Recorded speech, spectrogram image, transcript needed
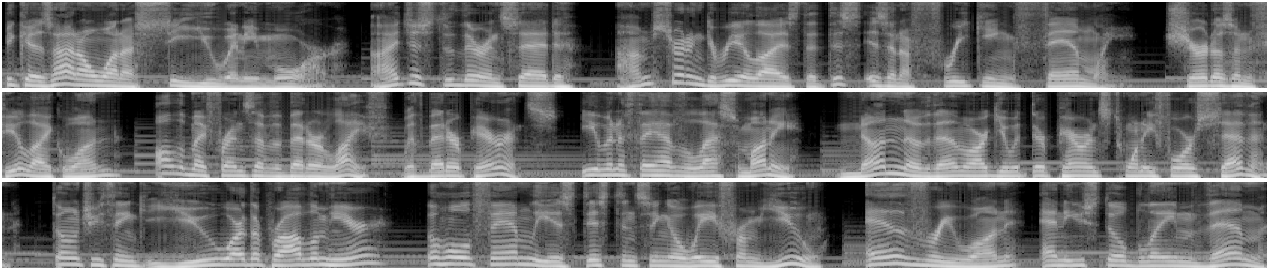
because I don't want to see you anymore. I just stood there and said, I'm starting to realize that this isn't a freaking family. Sure doesn't feel like one. All of my friends have a better life with better parents, even if they have less money. None of them argue with their parents 24 7. Don't you think you are the problem here? The whole family is distancing away from you, everyone, and you still blame them.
